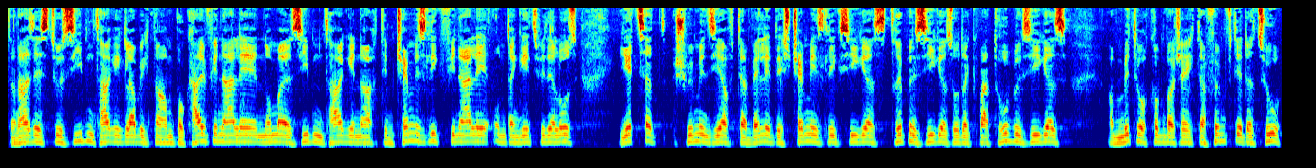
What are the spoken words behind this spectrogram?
Dann hattest du sieben Tage, glaube ich, nach dem Pokalfinale, nochmal sieben Tage nach dem Champions League-Finale und dann geht's wieder los. Jetzt hat, schwimmen sie auf der Welle des Champions League-Siegers, Triple-Siegers oder Quadruple-Siegers. Am Mittwoch kommt wahrscheinlich der fünfte dazu.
